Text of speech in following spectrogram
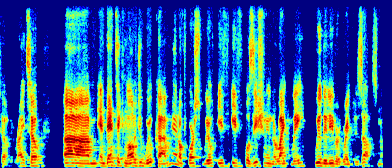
tell you, right? So, um, and then technology will come, and of course, will if if positioned in the right way, will deliver great results. No?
